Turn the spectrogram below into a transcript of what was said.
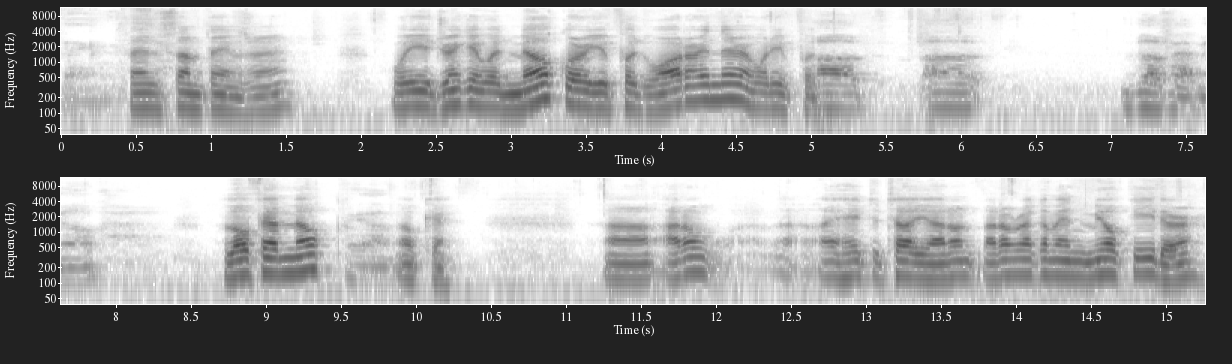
things. and some things, right? What do you drink it with milk, or you put water in there, or what do you put? Uh, uh, low fat milk. Low fat milk? Yeah. Okay. Uh, I don't. I hate to tell you, I don't. I don't recommend milk either,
